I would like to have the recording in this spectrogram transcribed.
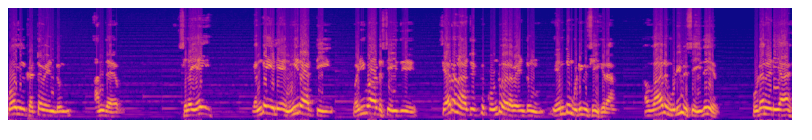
கோயில் கட்ட வேண்டும். அந்த சிலையை கங்கையிலே நீராட்டி வழிபாடு செய்து சேர நாட்டிற்கு கொண்டு வர வேண்டும் என்று முடிவு செய்கிறான். அவ்வாறு முடிவு செய்து உடனடியாக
